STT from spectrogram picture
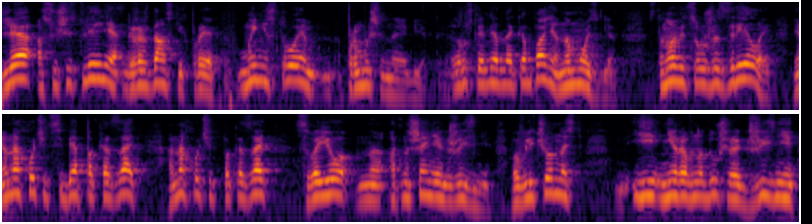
для осуществления гражданских проектов. Мы не строим промышленные объекты. Русская медная компания, на мой взгляд, становится уже зрелой, и она хочет себя показать, она хочет показать свое отношение к жизни, вовлеченность и неравнодушие к жизни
